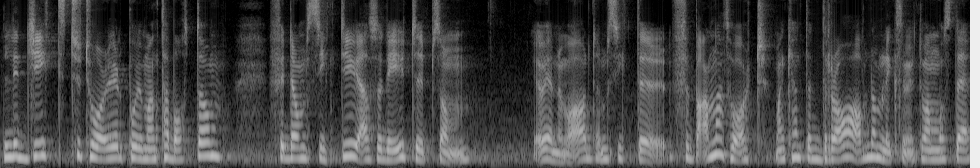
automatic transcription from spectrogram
legit tutorial på hur man tar bort dem. För de sitter ju, alltså det är ju typ som jag vet inte vad, de sitter förbannat hårt. Man kan inte dra av dem liksom utan man måste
